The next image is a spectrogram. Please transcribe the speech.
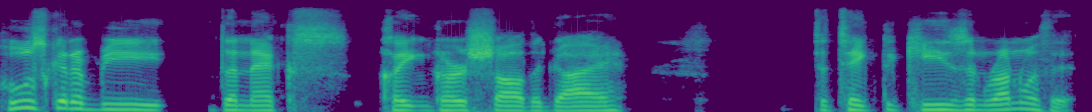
Who's going to be the next Clayton Kershaw, the guy to take the keys and run with it?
